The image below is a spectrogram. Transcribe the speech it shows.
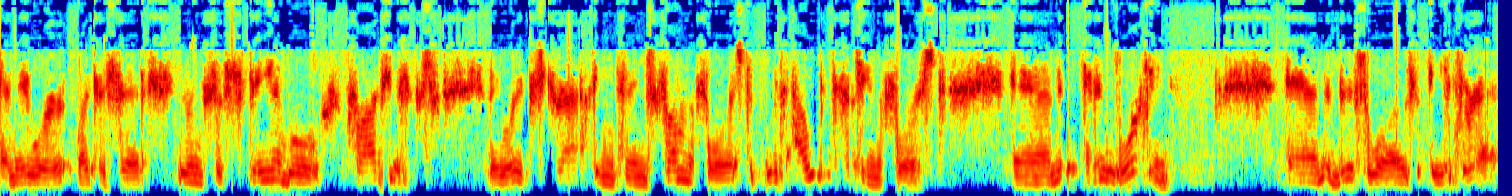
and they were, like I said, doing sustainable projects they were extracting things from the forest without touching the forest. And, and it was working. And this was a threat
